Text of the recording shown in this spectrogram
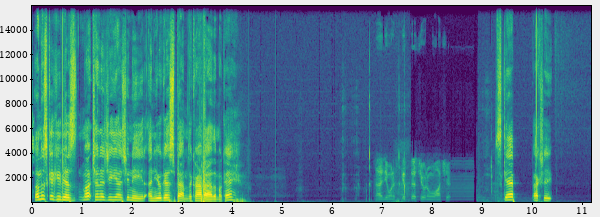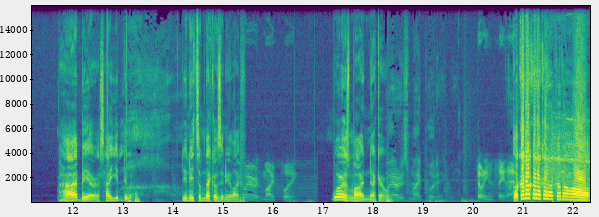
So I'm just gonna give you as much energy as you need, and you go spam the crap out of them, okay? Uh, do you want to skip this? Or you want to watch it? Skip. Actually, hi BRS. How you doing? You need some Nekos in your life. Where is my pudding? Where's my Neko? Where is my pudding? Don't even say that. Daka daka daka daka da.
